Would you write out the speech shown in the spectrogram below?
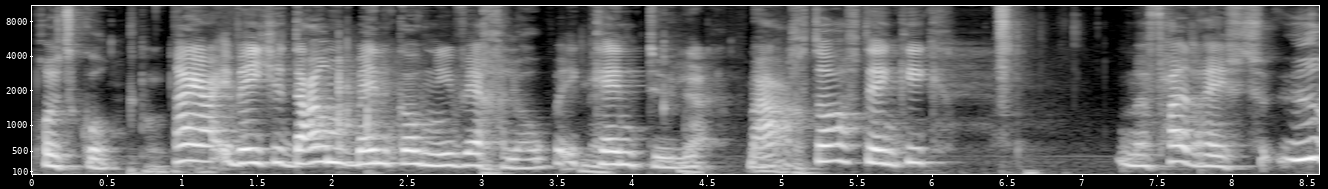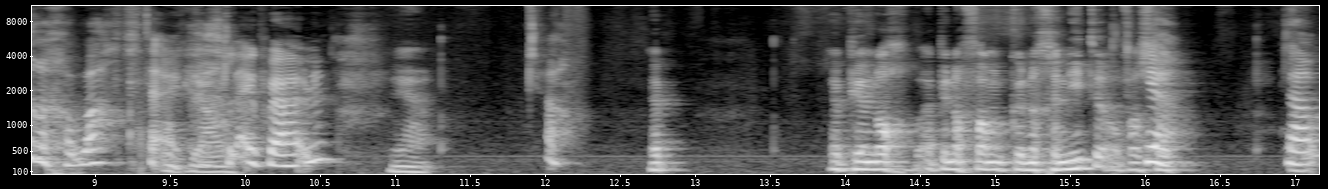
Protocol. Protocol. Nou ja, weet je, daarom ben ik ook niet weggelopen. Ik Nee. ken natuurlijk. Ja. Maar achteraf denk ik... Mijn vader heeft uren gewacht. Jou. gelijk weer huilen. Ja. Ja. Heb, heb, je nog, heb je nog van hem kunnen genieten? Of was Ja. dat... Nou,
